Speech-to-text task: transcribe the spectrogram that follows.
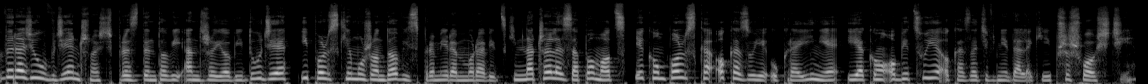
wyraził wdzięczność prezydentowi Andrzejowi Dudzie i polskiemu rządowi z premierem Morawieckim na czele za pomoc, jaką Polska okazuje Ukrainie i jaką obiecuje okazać w niedalekiej przyszłości.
